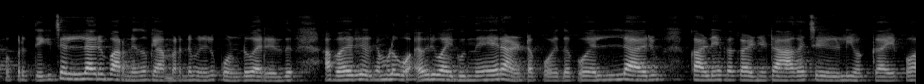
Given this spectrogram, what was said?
അപ്പോൾ പ്രത്യേകിച്ച് എല്ലാവരും പറഞ്ഞിരുന്നു ക്യാമറേന്റെ മുന്നിൽ കൊണ്ടുവരരുത്. അപ്പോൾ അവർ നമ്മൾ ഒരു വൈകുന്നേരമാണ് കേട്ടോ പോയത്. അപ്പോൾ എല്ലാവരും കളിയൊക്കെ കഴിഞ്ഞിട്ട് ആകെ ചേളിയൊക്കെ ആയപ്പോൾ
